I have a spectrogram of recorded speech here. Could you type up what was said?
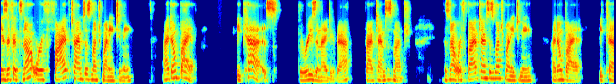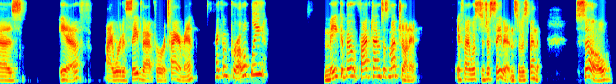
is if it's not worth five times as much money to me, I don't buy it. Because the reason I do that, five times as much, if it's not worth five times as much money to me, I don't buy it. Because if I were to save that for retirement, I can probably make about five times as much on it if I was to just save it instead of spend it. So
